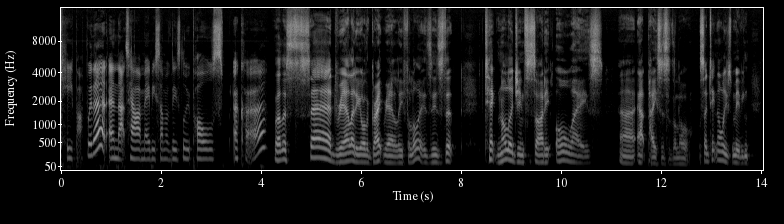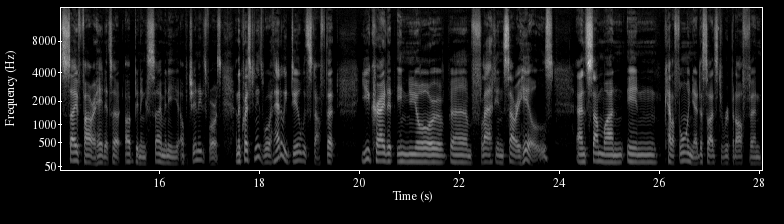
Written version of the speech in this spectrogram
keep up with it. And that's how maybe some of these loopholes occur. Well, the sad reality or the great reality for lawyers is that technology in society always uh, outpaces the law. So technology is moving so far ahead. It's uh, opening so many opportunities for us. And the question is, well, how do we deal with stuff that you create it in your um, flat in Surry Hills, and someone in California decides to rip it off and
